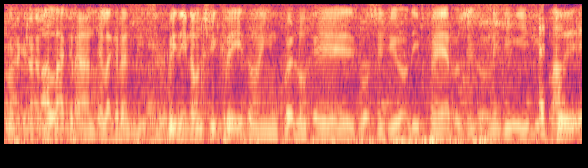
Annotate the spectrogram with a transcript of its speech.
Alla grande. alla grande, alla grandissima. Quindi non ci credo in quello che fosse gironi di ferro, gironi di, di E plastica.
